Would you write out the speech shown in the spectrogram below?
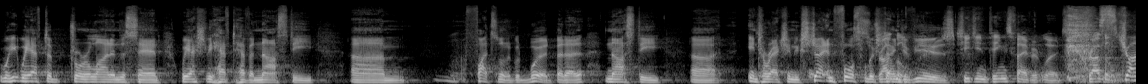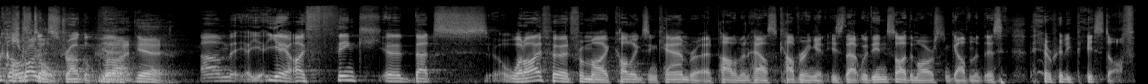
We, we, have to draw a line in the sand. We actually have to have a nasty um, fight's not a good word, but a nasty uh, interaction, exchange, and forceful struggle. exchange of views. Xi Jinping's favourite word: struggle. struggle. Struggle. Struggle. Yeah. Right. Yeah. Um, yeah, I think uh, that's what I've heard from my colleagues in Canberra at Parliament House covering it is that with inside the Morrison government, they're really pissed off.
